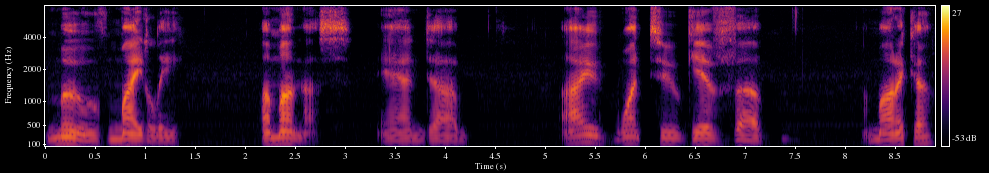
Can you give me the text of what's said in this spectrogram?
move mightily among us. And um, I want to give uh, Monica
